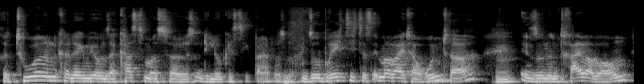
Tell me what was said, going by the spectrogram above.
Retouren kann irgendwie unser Customer Service und die Logistik beeinflussen. Und so bricht sich das immer weiter runter mhm. in so einen Treiberbaum,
